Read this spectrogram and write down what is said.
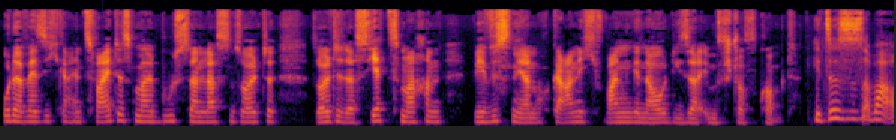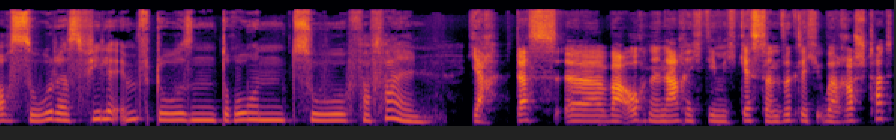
oder wer sich gar ein zweites Mal boostern lassen sollte, sollte das jetzt machen. Wir wissen ja noch gar nicht, wann genau dieser Impfstoff kommt. Jetzt ist es aber auch so, dass viele Impfdosen drohen zu verfallen. Ja, das äh, war auch eine Nachricht, die mich gestern wirklich überrascht hat.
